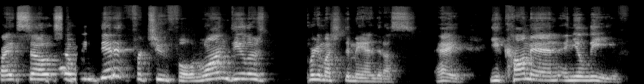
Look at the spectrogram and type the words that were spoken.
right? So, so we did it for twofold. One, dealers pretty much demanded us, hey, you come in and you leave.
